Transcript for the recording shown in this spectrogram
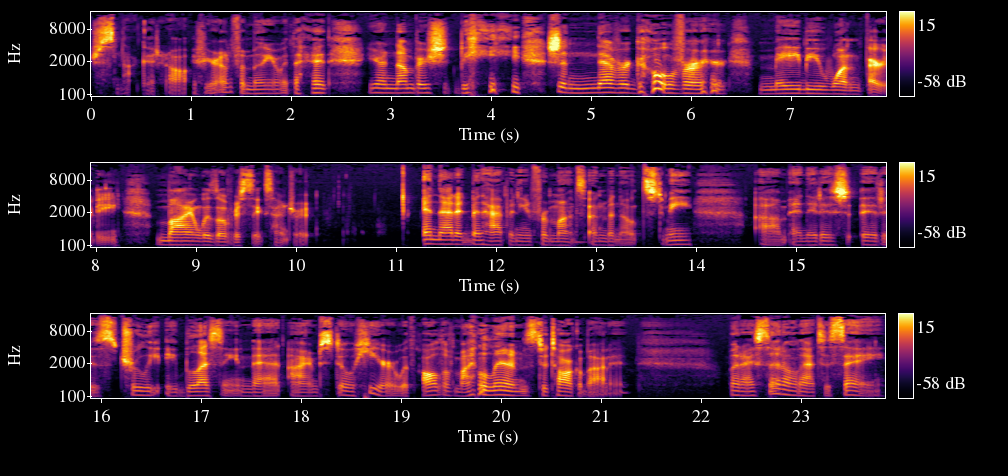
Just not good at all. If you're unfamiliar with that, your numbers should be should never go over maybe 130. Mine was over 600. And that had been happening for months unbeknownst to me. Um, and it is it is truly a blessing that I'm still here with all of my limbs to talk about it. But I said all that to say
